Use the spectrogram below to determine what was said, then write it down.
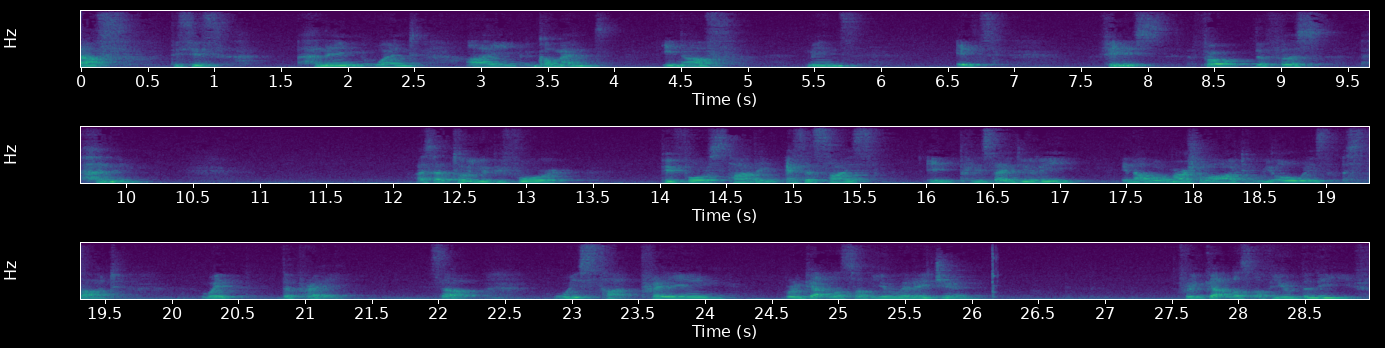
Enough. This is Hening when I comment enough means it's finished for the first Hening. As I told you before, before starting exercise in Perisai Diri, in our martial art, we always start with the pray. So we start praying regardless of your religion, regardless of your belief.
